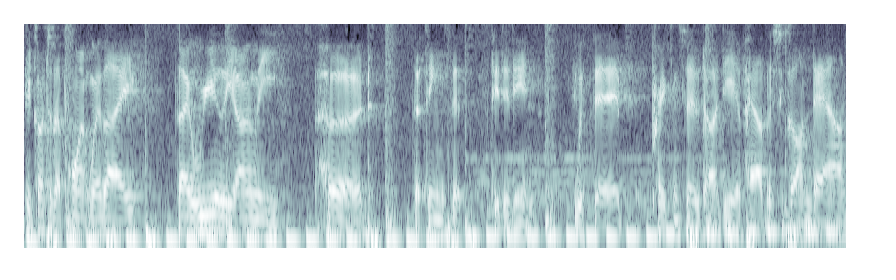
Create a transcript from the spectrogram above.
It got to the point where they they really only heard the things that fitted in with their preconceived idea of how this had gone down,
